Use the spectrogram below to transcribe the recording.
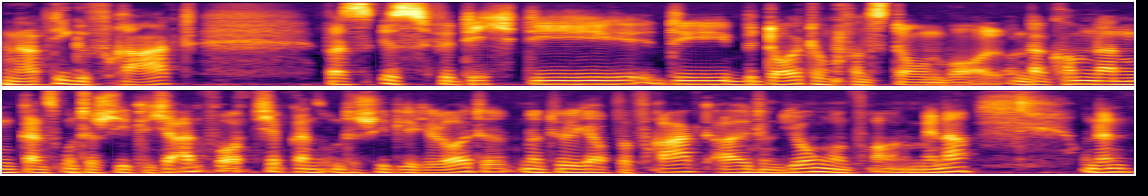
und habe die gefragt, was ist für dich die, die Bedeutung von Stonewall? Und da kommen dann ganz unterschiedliche Antworten. Ich habe ganz unterschiedliche Leute natürlich auch befragt, alt und jung und Frauen und Männer. Und dann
